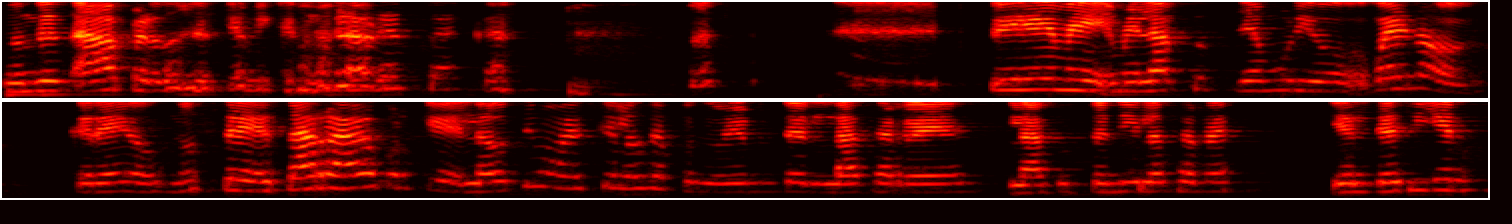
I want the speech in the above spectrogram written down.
¿Dónde es? Ah, perdón, es que mi cámara ahora está acá. Sí, mi, mi laptop ya murió. Bueno, creo, no sé, está raro porque la última vez que lo sé, pues obviamente la cerré, la suspendí, la cerré. Y el día siguiente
